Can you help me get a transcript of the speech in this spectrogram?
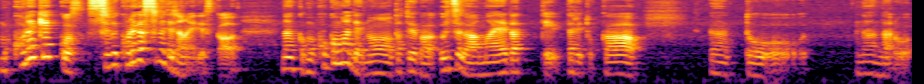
もうこれ結構すべこれが全てじゃないですか。なんかもうここまでの例えば「うつが甘えだ」って言ったりとかうんとなんだろう。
